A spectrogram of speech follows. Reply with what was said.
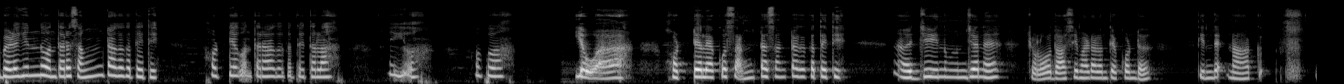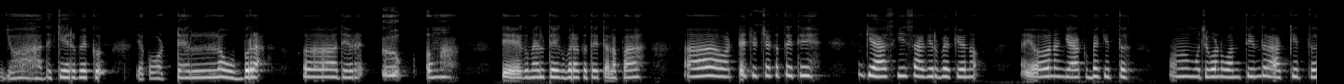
ಬೆಳಗಿಂದ ಒಂಥರ ಸಂಕಟ ಆಗಕತ್ತೈತಿ. ಹೊಟ್ಟೆಗೆ ಒಂಥರ ಆಗಕತ್ತೈತಲ್ಲ. ಅಯ್ಯೋ, ಅಪ್ಪ. ಯವ್ವ, ಹೊಟ್ಟೆಲಿ ಯಾಕೋ ಸಂಕಟ ಸಂಕಟ ಆಗಕತ್ತೈತಿ. ಅಜ್ಜಿ ಇನ್ನು ಮುಂಜಾನೆ ಚಲೋ ದಾಸಿ ಮಾಡಲ್ಲ ಅಂತ ಹೇಳ್ಕೊಂಡು ತಿಂದೆ ನಾಲ್ಕು ಅಯ್ಯೋ ಅದಕ್ಕೆ ಇರಬೇಕು. ಯಾಕೋ ಹೊಟ್ಟೆ ಎಲ್ಲ ಉಬ್ಬರ ದೇವ್ರೆ ಅಮ್ಮ. ತೇಗ ಮೇಲೆ ತೇಗ ಬರಕತ್ತೈತಲ್ಲಪ್ಪ. ಆ ಹೊಟ್ಟೆ ಚುಚ್ಚಕತ್ತೈತಿ. ಗ್ಯಾಸ್ ಗೀಸ್ ಆಗಿರ್ಬೇಕೇನೋ. ಅಯ್ಯೋ ನಂಗೆ ಯಾಕೆ ಬೇಕಿತ್ತು? ಹ್ಞೂ ಮುಚ್ಕೊಂಡು ಒಂದು ತಿಂದ್ರೆ ಹಾಕಿತ್ತು.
